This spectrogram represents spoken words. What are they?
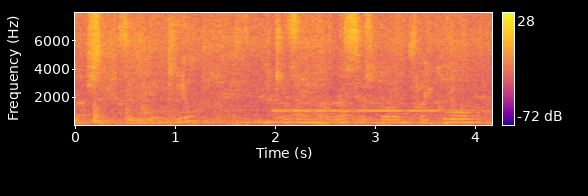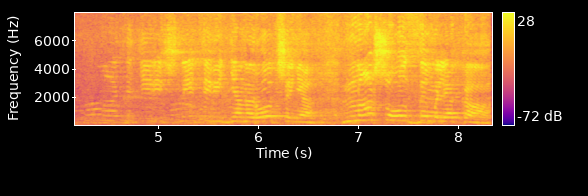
наших земляків, які займалися збором фольклору. 15 річниці від дня народження нашого земляка,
